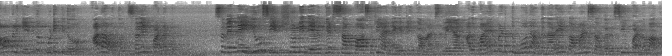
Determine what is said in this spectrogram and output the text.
அவங்களுக்கு என்ன பிடிக்குதோ அதை அவங்க செலக்ட் பண்ணட்டும். So when use it surely they will get some positive and negative இல்லையா? அதை பயன்படுத்தும் போது அங்கே நிறைய கமெண்ட்ஸ் அவங்க ரிசீவ் பண்ணுவாங்க.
